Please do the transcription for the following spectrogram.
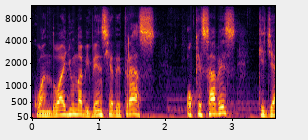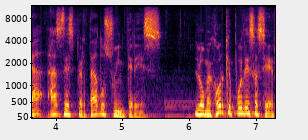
cuando hay una vivencia detrás, o que sabes que ya has despertado su interés. Lo mejor que puedes hacer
